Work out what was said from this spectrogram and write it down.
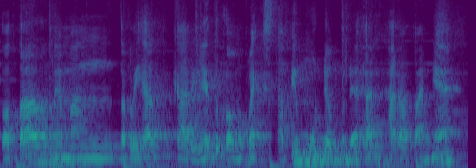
total, memang terlihat karyanya itu kompleks. Tapi mudah-mudahan harapannya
